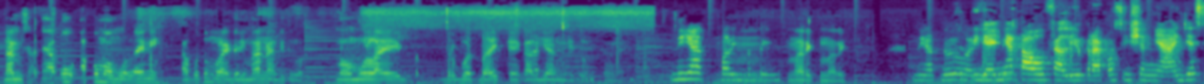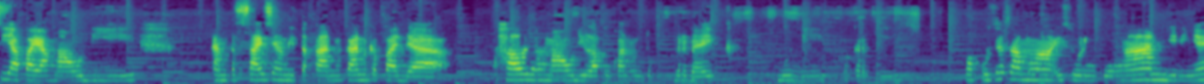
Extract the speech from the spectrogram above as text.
nah misalnya aku aku mau mulai nih aku tuh mulai dari mana gitu loh? Mau mulai berbuat baik kayak kalian gitu misalnya. Niat paling Hmm, penting. menarik menarik. Niat dulu setidaknya tahu value prepositionnya aja sih apa yang mau di emphasize yang ditekankan kepada hal yang mau dilakukan untuk berbaik budi pekerti fokusnya sama isu lingkungan jadinya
